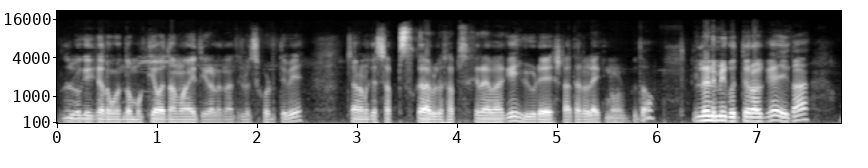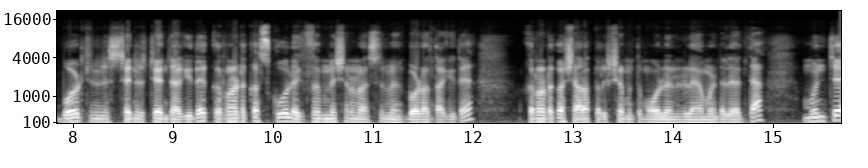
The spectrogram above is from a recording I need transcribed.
ಅದ್ರ ಬಗ್ಗೆ ಕೆಲವೊಂದು ಮುಖ್ಯವಾದ ಮಾಹಿತಿಗಳನ್ನು ತಿಳಿಸ್ಕೊಡ್ತೀವಿ. ಚಾನಲ್ಗೆ ಸಬ್ಸ್ಕ್ರೈಬ್ ಸಬ್ಸ್ಕ್ರೈಬ್ ಆಗಿ ವಿಡಿಯೋ ಇಷ್ಟ ಆದರೆ ಲೈಕ್ ನೋಡ್ಬೋದು ಇಲ್ಲ ನಿಮಗೆ ಗೊತ್ತಿರೋ ಹಾಗೆ ಈಗ ಬೋರ್ಡ್ ಚೇಂಜಸ್ ಚೇಂಜ್ ಚೇಂಜ್ ಆಗಿದೆ. Karnataka school examination assessment board ಅಂತ ಆಗಿದೆ ಕರ್ನಾಟಕ ಶಾಲಾ ಪರೀಕ್ಷೆ ಮತ್ತು ಮೌಲ್ಯ ನಿರ್ಣಯ ಮಂಡಳಿ ಅಂತ. ಮುಂಚೆ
